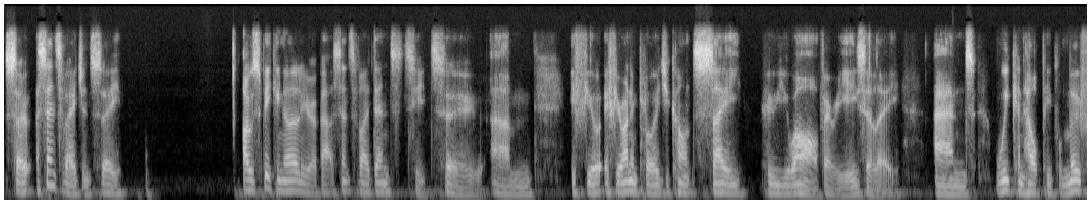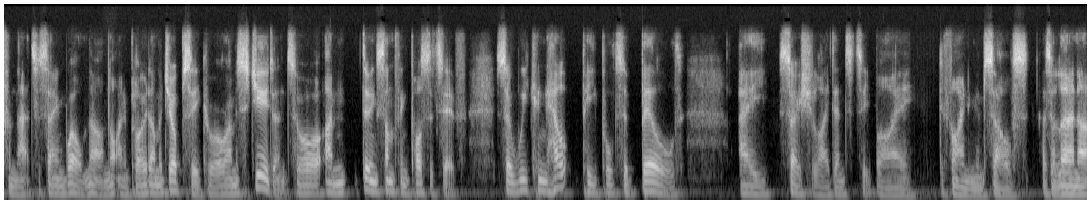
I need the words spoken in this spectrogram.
so, a sense of agency. I was speaking earlier about a sense of identity too. Um, if you're if you're unemployed, you can't say who you are very easily. And we can help people move from that to saying, well, no, I'm not unemployed, I'm a job seeker, or I'm a student, or I'm doing something positive. So we can help people to build a social identity by defining themselves as a learner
